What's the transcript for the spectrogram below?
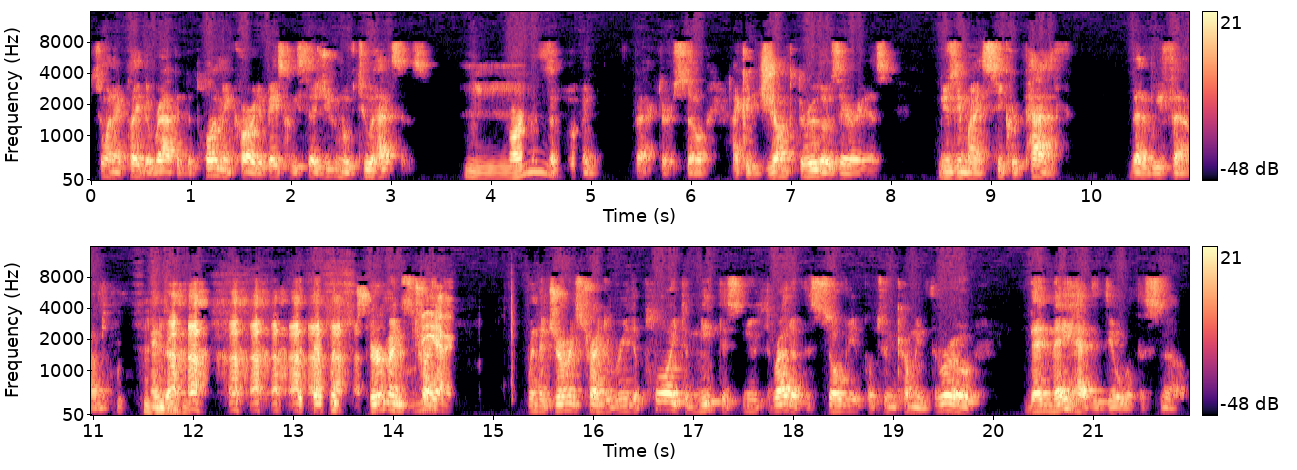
So when I played the rapid deployment card, it basically says you can move two hexes, regardless of movement factors. So I could jump through those areas using my secret path that we found. And uh, when the Germans tried yeah, when the Germans tried to redeploy to meet this new threat of the Soviet platoon coming through, then they had to deal with the snow.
